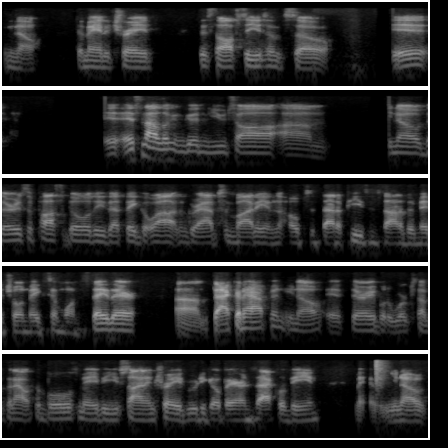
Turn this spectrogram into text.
you know, demand a trade this offseason. So it, it, it's not looking good in Utah. Um, you know, there is a possibility that they go out and grab somebody in the hopes that that appeases Donovan Mitchell and makes him want to stay there. Um, that could happen, you know, if they're able to work something out with the Bulls. Maybe you sign and trade Rudy Gobert and Zach LaVine. You know,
